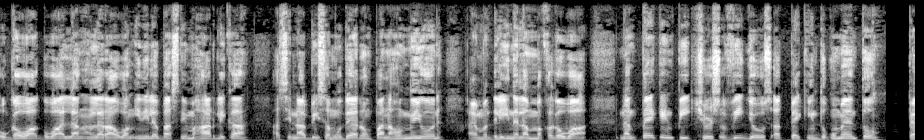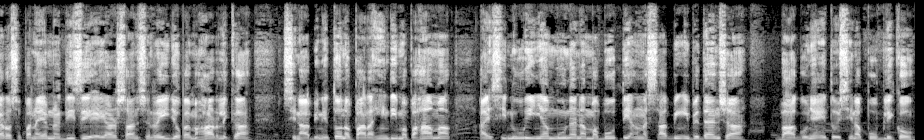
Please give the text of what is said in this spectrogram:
o gawa-gawa lang ang larawang inilabas ni Maharlika at sinabing sa modernong panahon ngayon ay madali na lang makagawa ng peking pictures o videos at peking dokumento. Pero sa panayam ng DZAR Sons Radio kay Maharlika, sinabi nito na para hindi mapahamak ay sinuri niya muna ng mabuti ang nasabing ebidensya bago niya ito isinapubliko.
